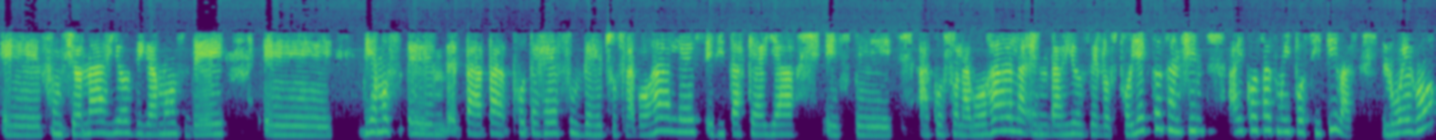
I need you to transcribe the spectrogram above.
eh, funcionarios, digamos, de, eh, digamos, eh, para proteger sus derechos laborales, evitar que haya este acoso laboral en varios de los proyectos. En fin, hay cosas muy positivas. Luego,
